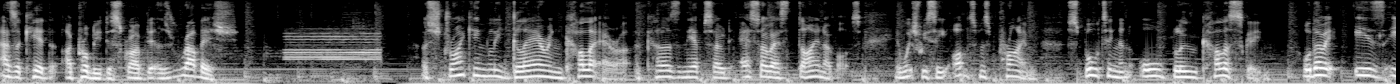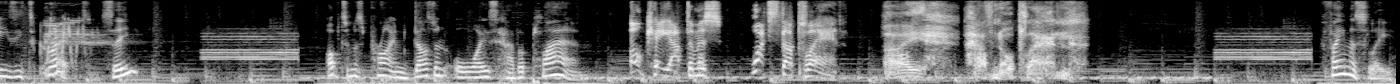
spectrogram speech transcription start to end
as a kid, I probably described it as rubbish. A strikingly glaring colour error occurs in the episode SOS Dinobots, in which we see Optimus Prime sporting an all blue colour scheme, although it is easy to correct. See? Optimus Prime doesn't always have a plan. Okay, Optimus, what's the plan? I have no plan. Famously,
